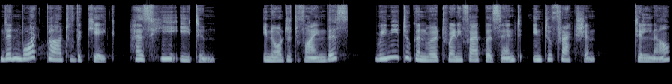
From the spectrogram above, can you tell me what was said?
Then what part of the cake has he eaten? In order to find this, we need to convert 25% into fraction. Till now,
